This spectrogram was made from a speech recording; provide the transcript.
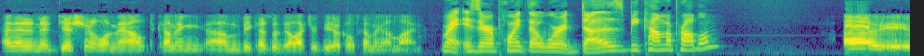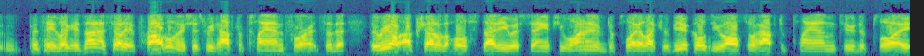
and then an additional amount coming um, because of the electric vehicles coming online. Right. Is there a point though where it does become a problem? Uh, but say, look, it's not necessarily a problem. It's just we'd have to plan for it. So the, the real upshot of the whole study was saying if you want to deploy electric vehicles, you also have to plan to deploy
